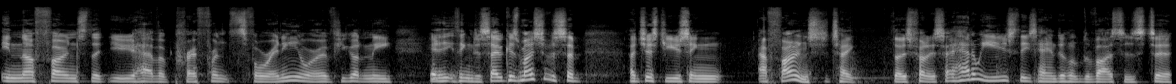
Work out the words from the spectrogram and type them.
enough phones that you have a preference for any, or have you got any anything to say? Because most of us are, are just using our phones to take those photos. So how do we use these handheld devices to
